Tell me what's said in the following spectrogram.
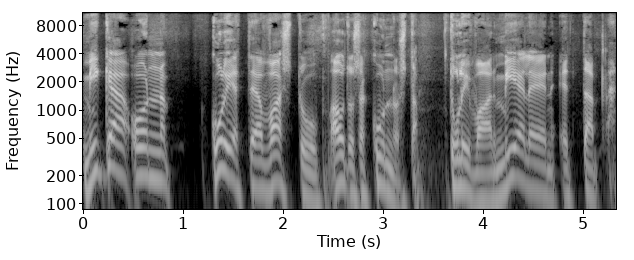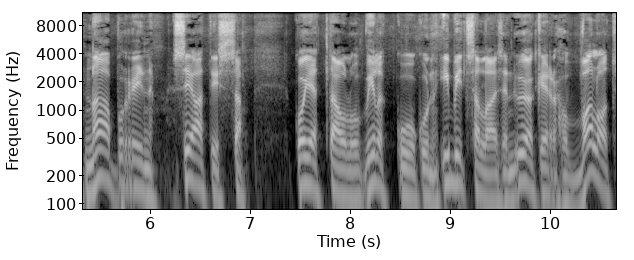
Mikä on kuljettajan vastuu autonsa kunnosta? Tuli vaan mieleen, että naapurin Seatissa kojetaulu vilkkuu kun ibitsalaisen yökerhon valot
